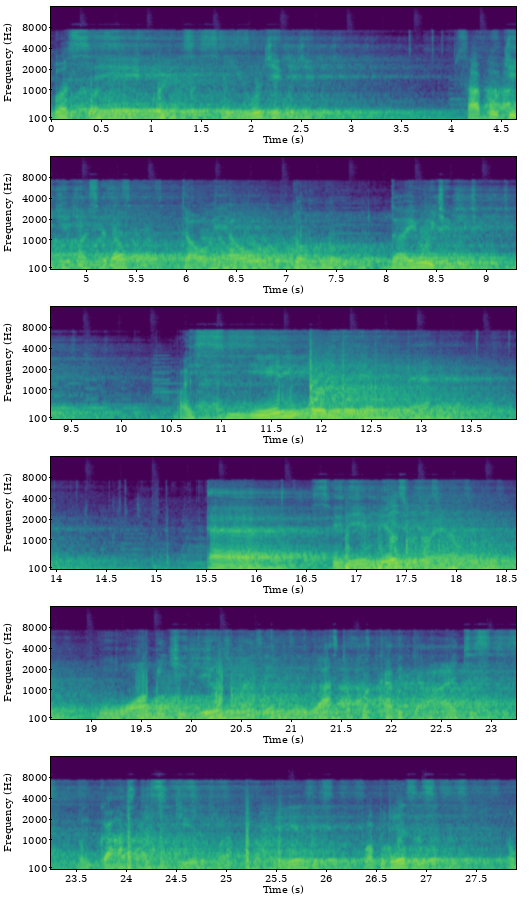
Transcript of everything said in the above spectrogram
você conhece Seyud, sabe o Didi Macedão? Então é o dono da Iud. Pobrezas, não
